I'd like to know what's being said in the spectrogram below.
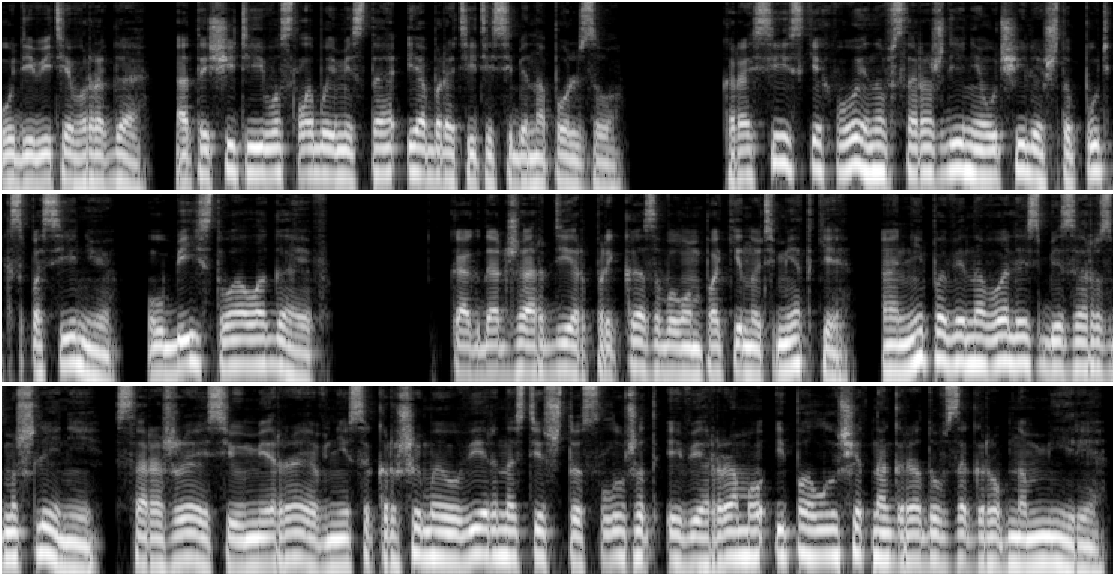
Удивите врага, отыщите его слабые места и обратите себе на пользу. Российских воинов с рождения учили, что путь к спасению – убийство Алагаев. Когда Джардир приказывал им покинуть метки, они повиновались без размышлений, сражаясь и умирая в несокрушимой уверенности, что служат Эвераму и получат награду в загробном мире.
